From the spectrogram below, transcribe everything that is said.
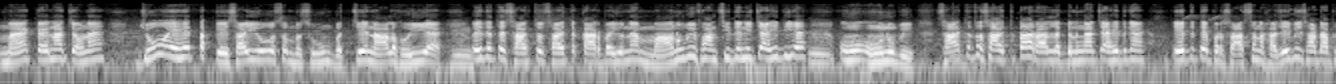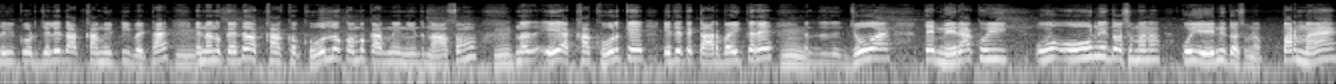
ਮੈਂ ਕਹਿਣਾ ਚਾਹਣਾ ਜੋ ਇਹ ਧੱਕੇਸ਼ਾਹੀ ਉਸ ਮਾਸੂਮ ਬੱਚੇ ਨਾਲ ਹੋਈ ਹੈ ਇਹਦੇ ਤੇ ਸਖਤ ਤੋਂ ਸਖਤ ਕਾਰਵਾਈ ਉਹਨੇ ਮਾਂ ਨੂੰ ਵੀ ਫਾਂਸੀ ਦੇਣੀ ਚਾਹੀਦੀ ਹੈ ਉਹ ਉਹਨੂੰ ਵੀ। ਸਖਤ ਤੋਂ ਸਖਤ ਧਾਰਾ ਲੱਗਣੀਆਂ ਚਾਹੀਦੀਆਂ। ਇਹਦੇ ਤੇ ਪ੍ਰਸ਼ਾਸਨ ਹਜੇ ਵੀ ਸਾਡਾ ਫਰੀਦਕੋਟ ਜ਼ਿਲ੍ਹੇ ਦਾ ਅੱਖਾਂ ਮੀਟੀ ਬੈਠਾ ਹੈ। ਇਹਨਾਂ ਨੂੰ ਕਹਿ ਦਿਓ ਅੱਖਾਂ ਅੱਖ ਖੋਲ ਲੋ ਕੁੰਭ ਕਰਨੀ ਨੀਂਦ ਨਾ ਸੌ। ਇਹ ਅੱਖਾਂ ਖੋਲ ਕੇ ਇਹਦੇ ਤੇ ਕਾਰਵਾਈ ਕਰੇ। ਜੋ ਹੈ ਤੇ ਮੇਰਾ ਕੋਈ ਉਹ ਉਹ ਨਹੀਂ ਦੁਸ਼ਮਣ, ਕੋਈ ਇਹ ਨਹੀਂ ਦੁਸ਼ਮਣ। ਪਰ ਮੈਂ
